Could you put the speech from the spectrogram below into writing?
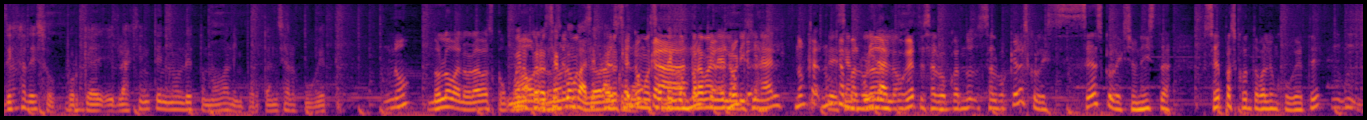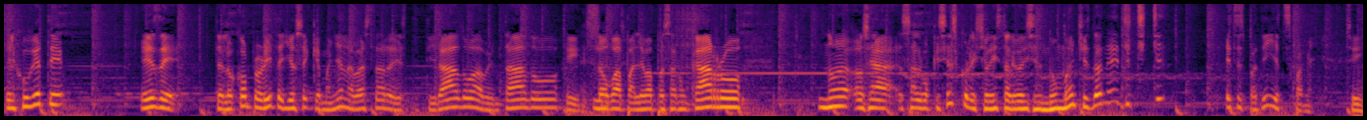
deja de eso, porque la gente no le tomaba la importancia al juguete. No, no lo valorabas como Bueno, ahora, pero ¿no? siempre es que como- se te Nunca, compraban nunca, el nunca. original, Nunca, nunca decían, han valorado el juguete, salvo cuando, salvo que eres cole- seas coleccionista, sepas cuánto vale un juguete. El juguete es de, te lo compro ahorita, yo sé que mañana va a estar este, tirado, aventado, Sí. lo va, le va a pasar un carro. No, o sea, salvo que seas coleccionista, algo dices, no manches, no, este es para ti y este es para mí. Sí.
